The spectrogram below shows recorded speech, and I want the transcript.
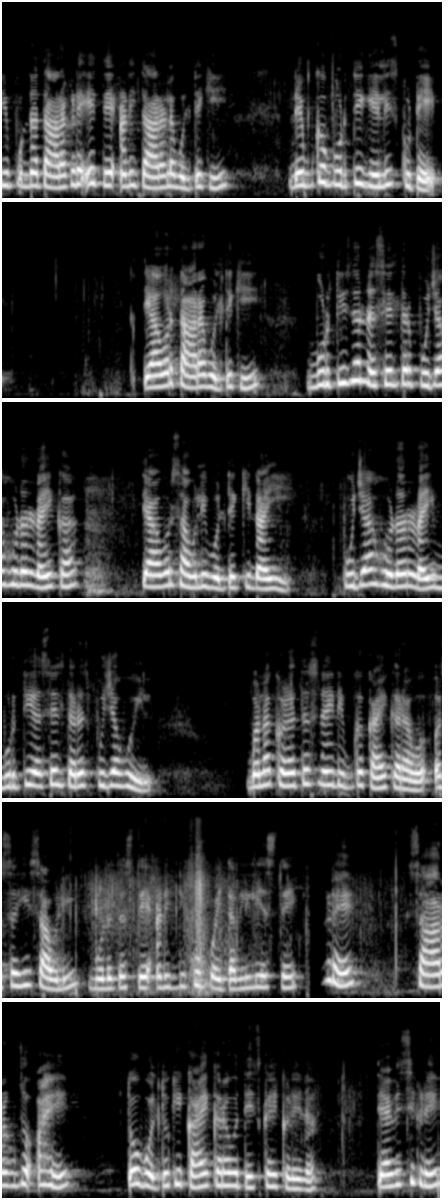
ती पुन्हा ताराकडे येते आणि ताराला बोलते की नेमकं मूर्ती गेलीच कुठे? त्यावर तारा बोलते की मूर्ती जर नसेल तर पूजा होणार नाही का? त्यावर सावली बोलते की नाही. पूजा होणार नाही. मूर्ती असेल तरच पूजा होईल. मला कळतच नाही नेमकं काय करावं असंही सावली बोलत असते आणि ती खूप वैतागलेली असते. इकडे सारंग जो आहे तो बोलतो की काय करावं तेच काही कळेना. त्यावेळेस इकडे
